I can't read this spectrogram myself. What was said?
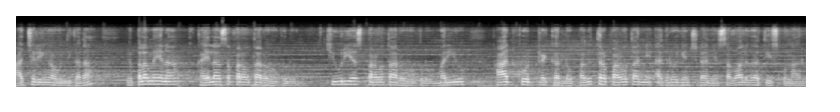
ఆశ్చర్యంగా ఉంది కదా? విఫలమైన కైలాస పర్వతారోహకులు క్యూరియస్ పర్వతారోహకులు మరియు హార్డ్ కోర్ ట్రెక్కర్లు పవిత్ర పర్వతాన్ని అధిరోహించడాన్ని సవాలుగా తీసుకున్నారు.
